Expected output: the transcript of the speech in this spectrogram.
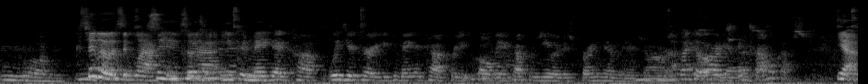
Mm. Particularly if it's black. So you and so could you could make a cup with your Keurig. You could make a cup for you, Colby, a cup for you, and just bring them in a jar. Like or Yeah. travel cups. Yeah,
